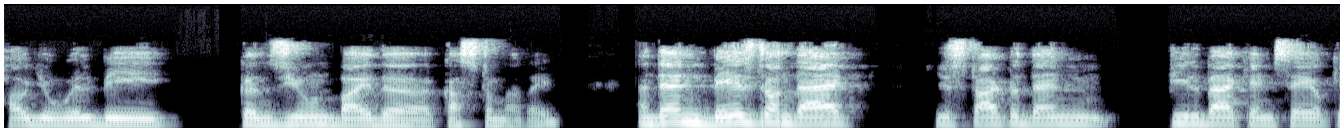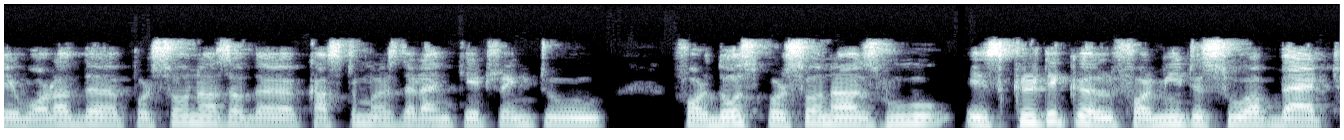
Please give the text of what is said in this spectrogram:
how you will be consumed by the customer right? And then based on that you start to then peel back and say okay what are the personas of the customers that i'm catering to for those personas who is critical for me to sew up that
